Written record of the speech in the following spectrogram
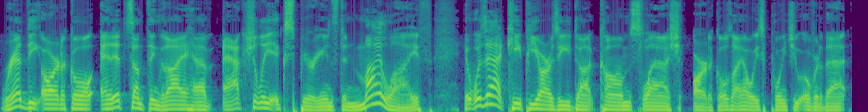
read the article, and it's something that I have actually experienced in my life. It was at kprz.com slash articles. I always point you over to that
